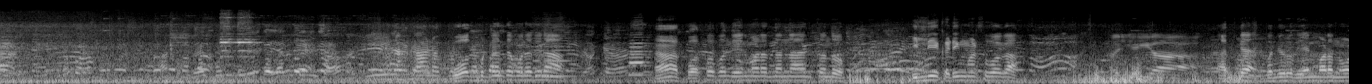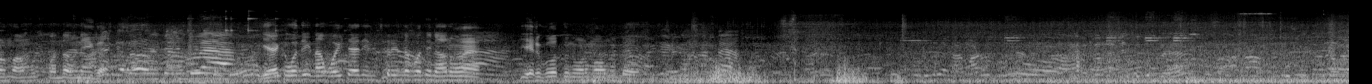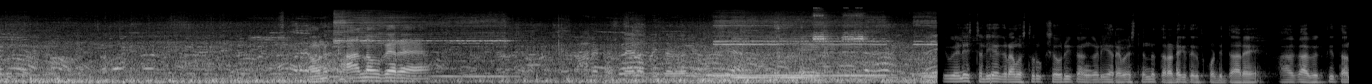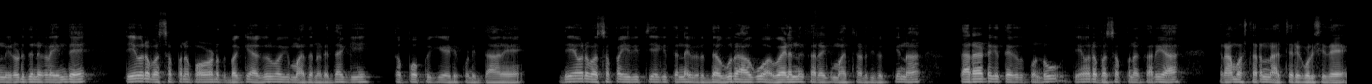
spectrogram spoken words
ಹೋಗ್ಬಿಟ್ಟಂತೆ ಮೊನ್ನೆ ದಿನ. ಹಾ ಬಸ್ಪ ಬಂದು ಏನು ಮಾಡೋದು ನನ್ನ ಅನ್ಕೊಂಡು. ಇಲ್ಲಿ ಕಟಿಂಗ್ ಮಾಡಿಸುವಾಗ. ಅದಕ್ಕೆ ಬಂದಿರೋದು ಏನು ಮಾಡೋದ್ ನೋಡಿ ಮಾಡ್ಬಿಟ್ಟು ಬಂದವನೇ ಈಗ. ಯಾಕೆ ಓದಿ ನಾವು ಹೋಯ್ತಾ ಇದ್ದೀನಿ ಇಂಚರಿಂದ ಬಂದು ನಾನು. ಎರಗೋದು ನೋಡಿ ಮಾಡ್ಬಿಟ್ಟು ಅವನ ಕಾಲು ನೋವು ಬೇರೆ. ಈ ವೇಳೆ ಸ್ಥಳೀಯ ಗ್ರಾಮಸ್ಥರು ಕ್ಷೌರಿಕ ಅಂಗಡಿಯ ರಮೇಶ್ನನ್ನು ತರಾಟೆಗೆ ತೆಗೆದುಕೊಂಡಿದ್ದಾರೆ. ಆಗ ಆ ವ್ಯಕ್ತಿ ತಾನು ಎರಡು ದಿನಗಳ ಹಿಂದೆ ದೇವರ ಬಸಪ್ಪನ ಪವಾಡದ ಬಗ್ಗೆ ಹಗುರವಾಗಿ ಮಾತನಾಡಿದಾಗಿ ತಪ್ಪೊಪ್ಪಿಗೆ ಹೇಳಿಕೊಂಡಿದ್ದಾನೆ. ದೇವರ ಬಸಪ್ಪ ಈ ರೀತಿಯಾಗಿ ತನ್ನ ವಿರುದ್ಧ ಹಗುರ ಹಾಗೂ ಅವೇಳನಕಾರಿಯಾಗಿ ಮಾತನಾಡಿದ ವ್ಯಕ್ತಿನ ತರಾಟೆಗೆ ತೆಗೆದುಕೊಂಡು ದೇವರ ಬಸಪ್ಪನ ಕಾರ್ಯ ಗ್ರಾಮಸ್ಥರನ್ನು ಅಚ್ಚರಿಗೊಳಿಸಿದೆ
